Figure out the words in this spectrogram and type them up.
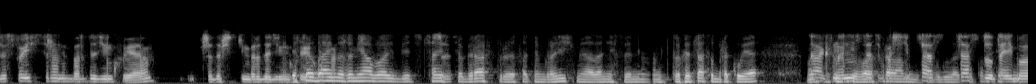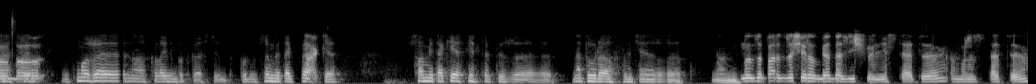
ze swojej strony bardzo dziękuję. Przede wszystkim bardzo dziękuję. Jeszcze dodajmy, że miała być część o grach, które ostatnio graliśmy, ale niestety nam trochę czasu brakuje. Mam Tak, no niestety właśnie czas- czas tutaj, bo- bo- Więc może na kolejnym podcaście poruszymy tak Tak. kwestię. Czasami tak jest niestety, że natura zwycięża nad nami. No za bardzo się rozgadaliśmy niestety, a może stety.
